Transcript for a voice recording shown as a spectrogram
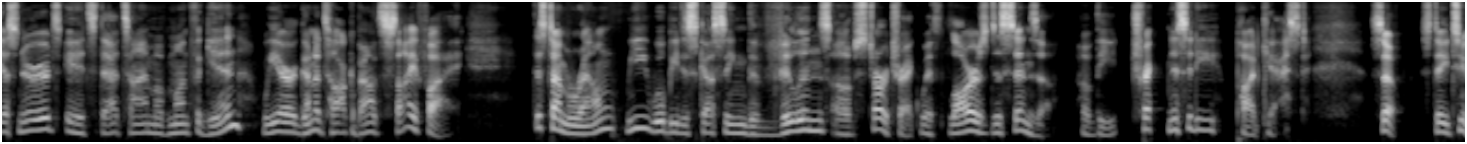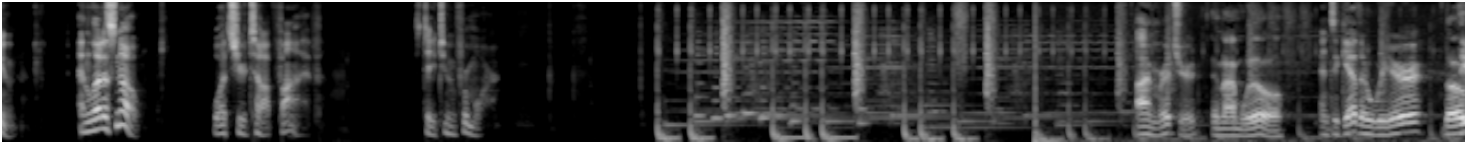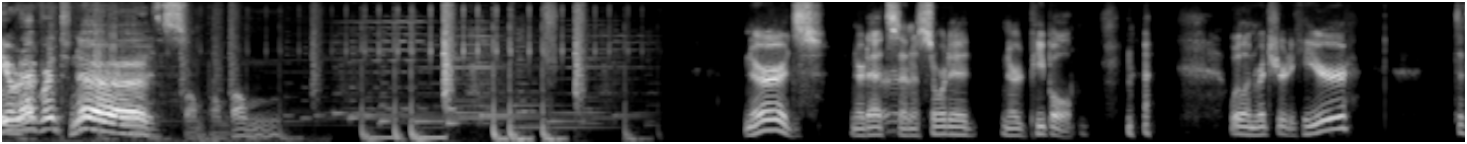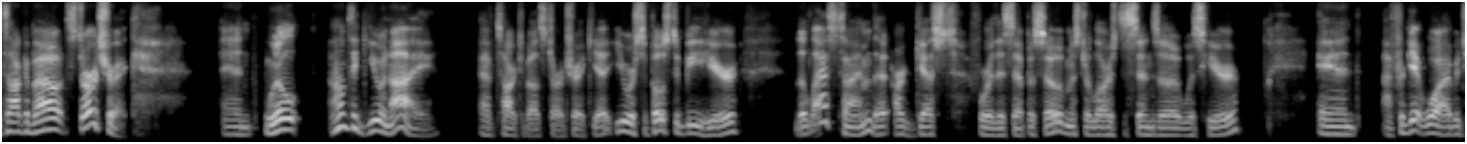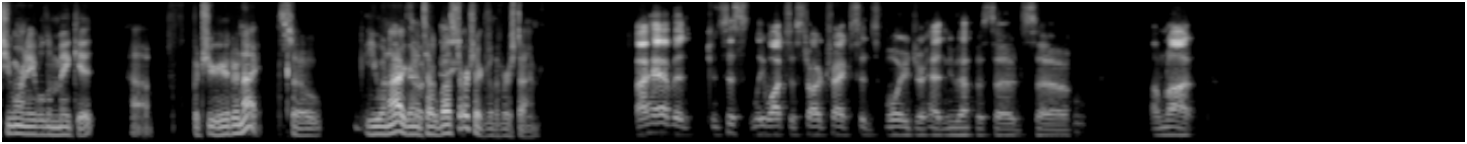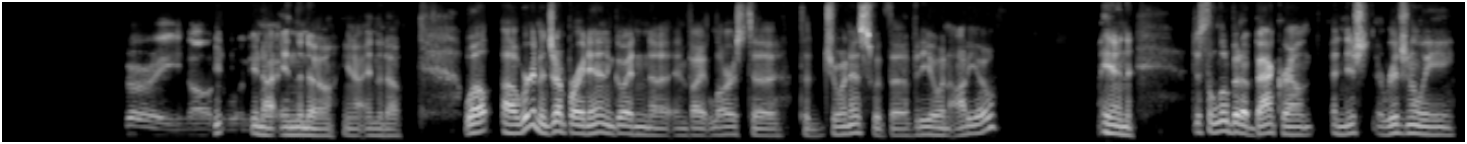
Yes, nerds, it's that time of month again. We are going to talk about sci fi. This time around, we will be discussing the villains of Star Trek with Lars Di Senza of the Treknicity podcast. So stay tuned and let us know what's your top five. Stay tuned for more. I'm Richard, And I'm Will. And together we're The, Irreverent Nerds. Bum, bum, bum. Nerds, nerdettes, and assorted nerd people. Will and Richard here to talk about Star Trek. And Will, I don't think you and I have talked about Star Trek yet. You were supposed to be here the last time that our guest for this episode, Mr. Lars Di Senza, was here. And I forget why, but you weren't able to make it. Uh, but you're here tonight. So you and I are going to talk about. Star Trek for the first time. I haven't consistently watched the Star Trek since Voyager had new episodes, so I'm not very knowledgeable. You're not in the know. You're not in the know. Well, uh, we're going to jump right in and go ahead and uh, invite Lars to to join us with the video and audio. And just a little bit of background. Init- originally,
